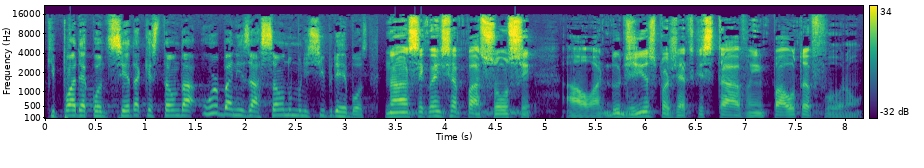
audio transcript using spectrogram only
que podem acontecer da questão da urbanização no município de Rebouças. Na sequência, passou-se a ordem do dia. Os projetos que estavam em pauta foram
